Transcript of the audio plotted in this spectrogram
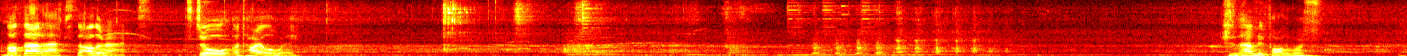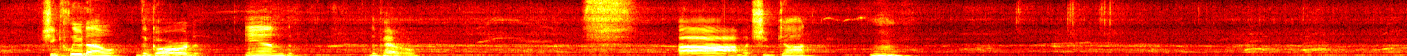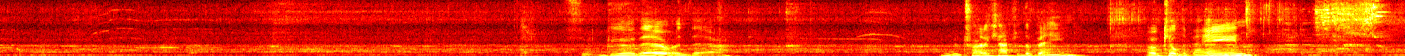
Not that axe, the other axe. Still a tile away. Doesn't have any followers. She cleared out the guard and the peril. Ah, but she got. Hmm. So we go there or there. We will try to capture the Bane. Or kill the Bane.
